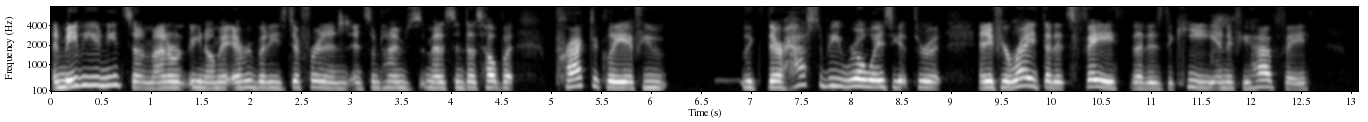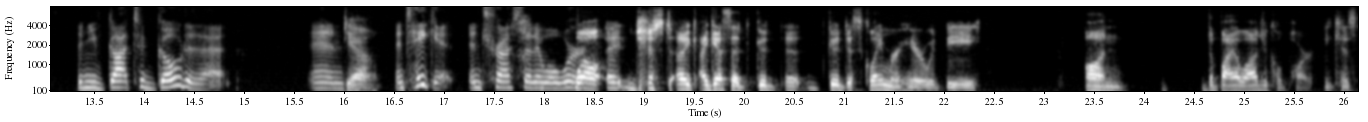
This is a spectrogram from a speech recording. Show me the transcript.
and maybe you need some. I don't, you know, everybody's different and and sometimes medicine does help, but practically if you like there has to be real ways to get through it. And if you're right that it's faith that is the key, and if you have faith, then you've got to go to that and Yeah. and take it and trust that it will work. Well, just I, I guess a good a good disclaimer here would be on the biological part because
